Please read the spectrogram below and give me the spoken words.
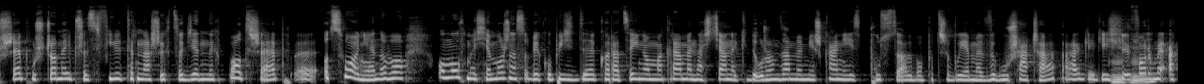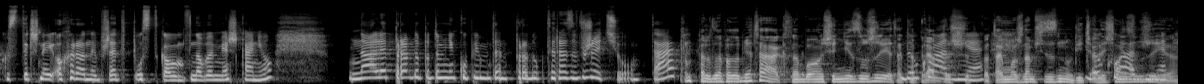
przepuszczonej przez filtr naszych codziennych potrzeb e, odsłonie. No bo umówmy się, można sobie kupić dekoracyjną makramę na ścianę, kiedy urządzamy mieszkanie, jest pusto albo potrzebujemy wygłuszacza, tak? jakiejś formy akustycznej ochrony przed pustką w nowym mieszkaniu. No ale prawdopodobnie kupimy ten produkt raz w życiu, tak? Prawdopodobnie tak, no bo on się nie zużyje tak naprawdę Dokładnie. szybko. Tak można się znudzić, ale się nie zużyje.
